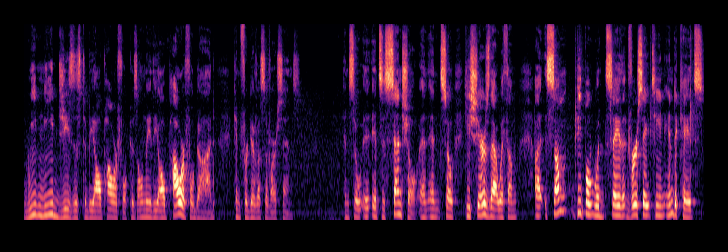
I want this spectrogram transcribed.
we need Jesus to be all powerful because only the all powerful God can forgive us of our sins. And so it's essential. And, and so he shares that with them. Uh, some people would say that verse 18 indicates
